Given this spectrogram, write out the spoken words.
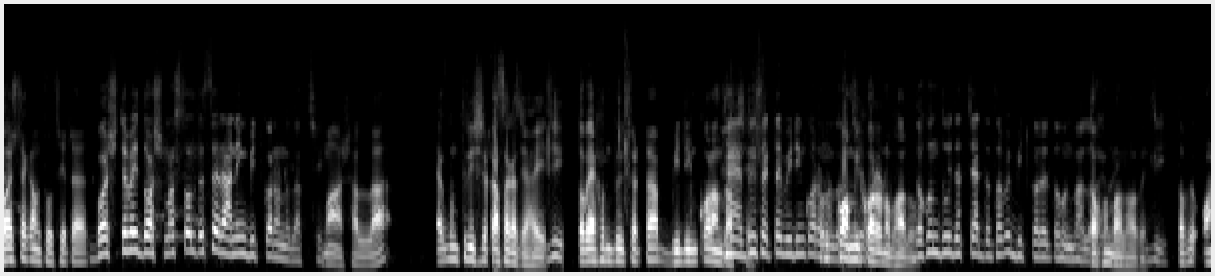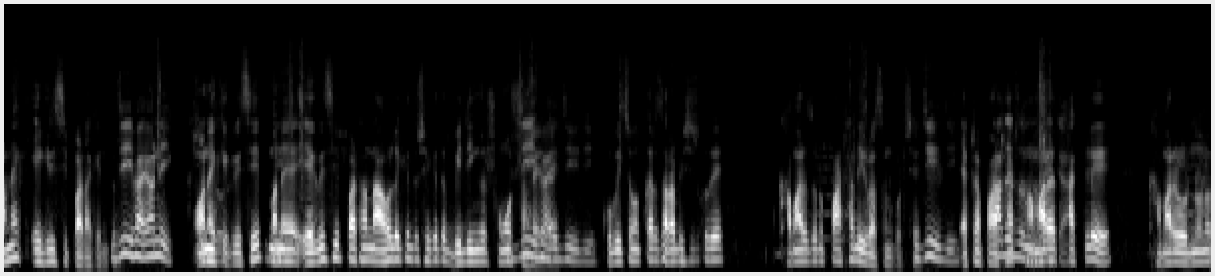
বয়সটা কেমন চলছে এটা বয়সটা ভাই দশ মাস চলতেছে রানিং বিট করানো যাচ্ছে। মাশাল্লাহ। একদম ত্রিশের কাছাকাছি হাইট তবে এখন দুই চারটা বিডিং করানো হ্যাঁ দুই চারটা বিডিং করানো যাচ্ছে। কমই করানো ভালো। যখন দুই চার দাঁত হবে বিট করে তখন ভালো তখন ভালো হবে। তবে অনেক এগ্রেসিভ পাঠা কিন্তু। জি ভাই অনেক অনেক এগ্রেসিভ মানে এগ্রেসিভ পাঠা না হলে কিন্তু সেক্ষেত্রে বিডিং এর সমস্যা জি ভাই জি জি। খুবই চমৎকার। যারা বিশেষ করে খামারের জন্য পাঠা নির্বাচন করছে জি জি। একটা পাঠা খামারে থাকলে খামারের অন্যান্য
